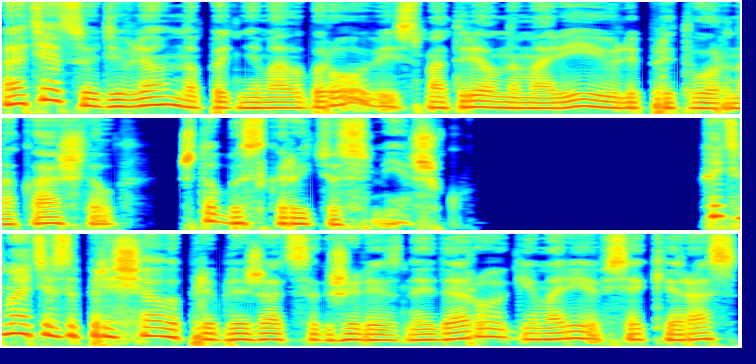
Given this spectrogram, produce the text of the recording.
Отец удивленно поднимал брови и смотрел на Марию или притворно кашлял, чтобы скрыть усмешку. Хоть мать и запрещала приближаться к железной дороге, Мария всякий раз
